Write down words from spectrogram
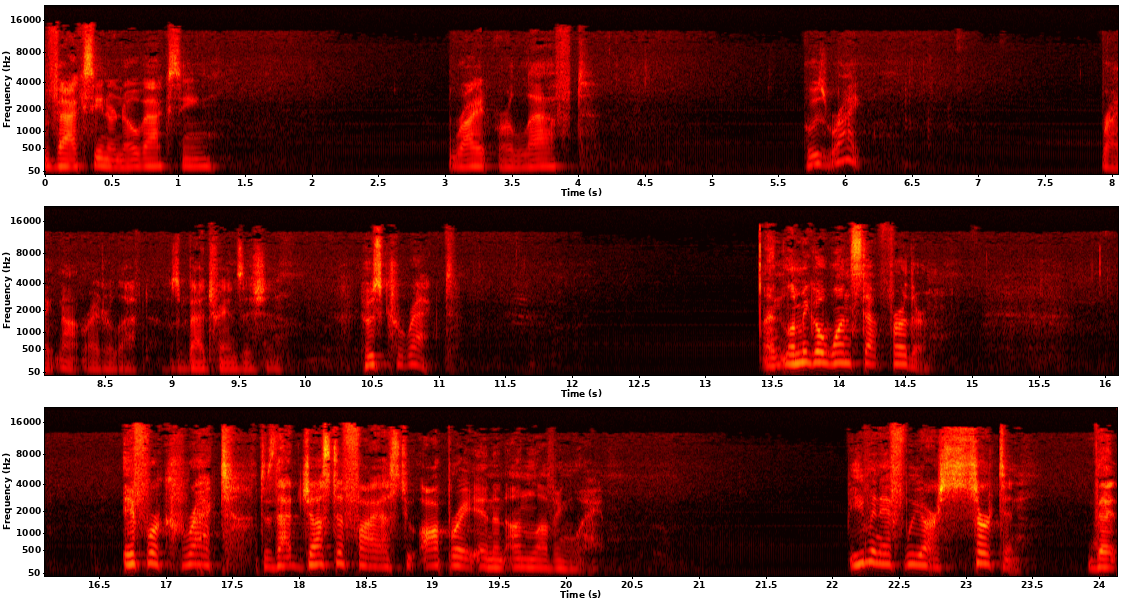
Vaccine or no vaccine? Right or left? Who's right? Right, not right or left. It was a bad transition. Who's correct? And let me go one step further. If we're correct, does that justify us to operate in an unloving way? Even if we are certain that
